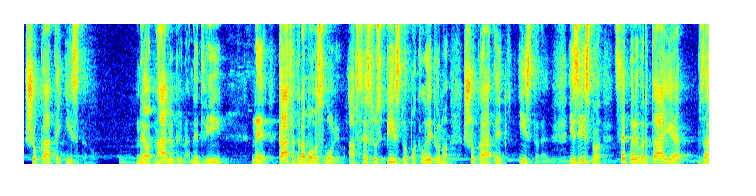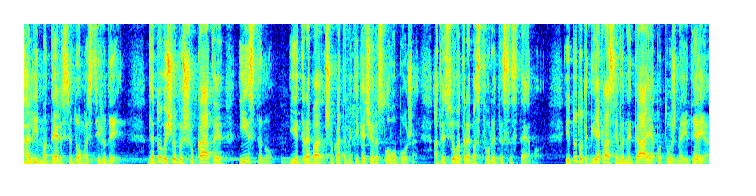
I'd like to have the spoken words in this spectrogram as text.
Шукати істину. Не одна людина, не дві, не кафедра богословів, а все суспільство покликано шукати істини. І, звісно, це перевертає взагалі модель свідомості людей. Для того, щоб шукати істину, її треба шукати не тільки через Слово Боже, а для цього треба створити систему. І тут от якраз і виникає потужна ідея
